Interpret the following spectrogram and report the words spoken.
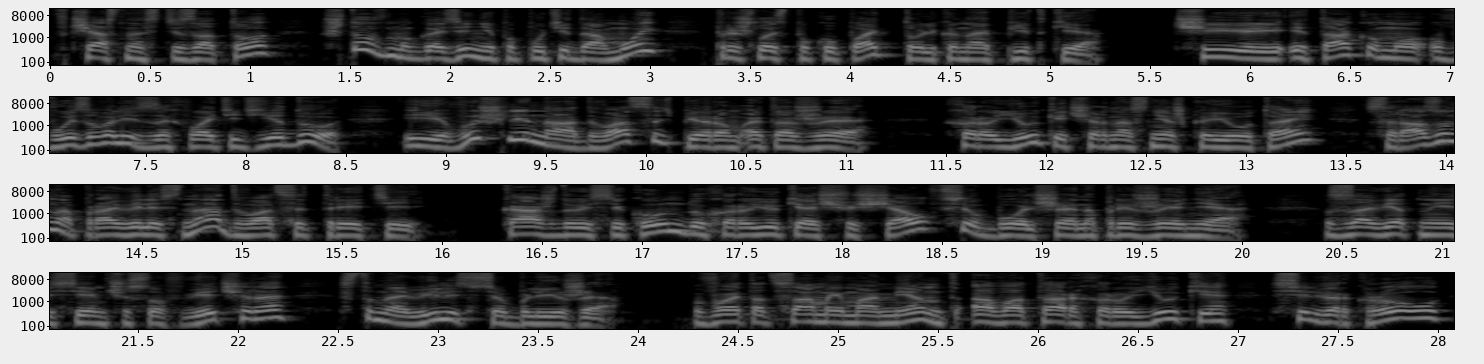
в частности за то, что в магазине по пути домой пришлось покупать только напитки. Чиури и Такому вызвались захватить еду и вышли на 21 этаже. Харуюки, Черноснежка и Утай сразу направились на 23-й. Каждую секунду Харуюки ощущал все большее напряжение. Заветные 7 часов вечера становились все ближе. В этот самый момент аватар Харуюки, Сильвер Кроу,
